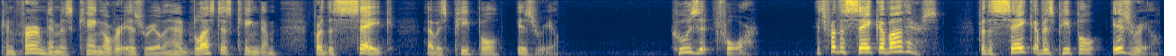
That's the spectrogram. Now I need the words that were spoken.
confirmed him as king over Israel and had blessed his kingdom for the sake of his people Israel. Who is it for? It's for the sake of others, for the sake of his people Israel.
